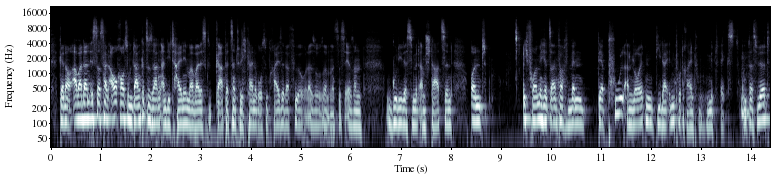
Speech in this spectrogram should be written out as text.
Genau, aber dann ist das halt auch raus, um Danke zu sagen an die Teilnehmer, weil es gab jetzt natürlich keine großen Preise dafür oder so, sondern es ist eher so ein Goodie, dass sie mit am Start sind. Und ich freue mich jetzt einfach, wenn der Pool an Leuten, die da Input reintun, mitwächst. Und das wird,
